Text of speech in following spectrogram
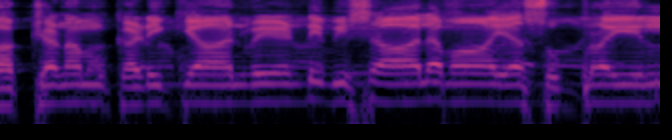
ഭക്ഷണം കഴിക്കാൻ വേണ്ടി വിശാലമായ സുബ്രയിൽ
